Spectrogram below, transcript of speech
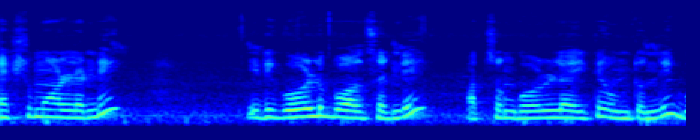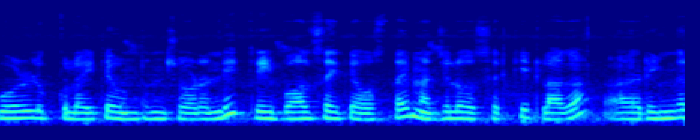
నెక్స్ట్ మోడల్ అండి. ఇది గోల్డ్ బాల్స్ అండి. అచ్చం గోల్డ్ అయితే ఉంటుంది. గోల్డ్ లుక్లో అయితే ఉంటుంది చూడండి. త్రీ బాల్స్ అయితే వస్తాయి. మధ్యలో వచ్చేసరికి ఇట్లాగా రింగ్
